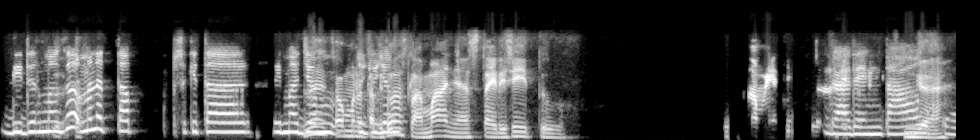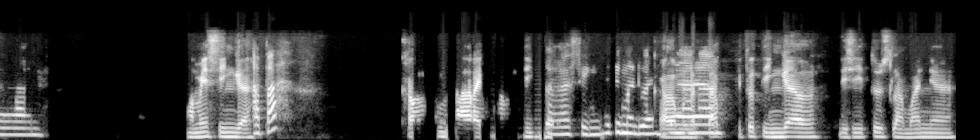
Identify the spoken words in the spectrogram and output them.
di dermaga menetap sekitar 5 jam, Nah, kalau menetap 7 itu jam. kan selamanya stay di situ. Namanya. Gak ada yang tahu Enggak. kan. Namanya singgah. Apa? Kalau sementara itu. Kalau singgah cuma 2 Kalau jam. menetap itu tinggal di situ selamanya.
